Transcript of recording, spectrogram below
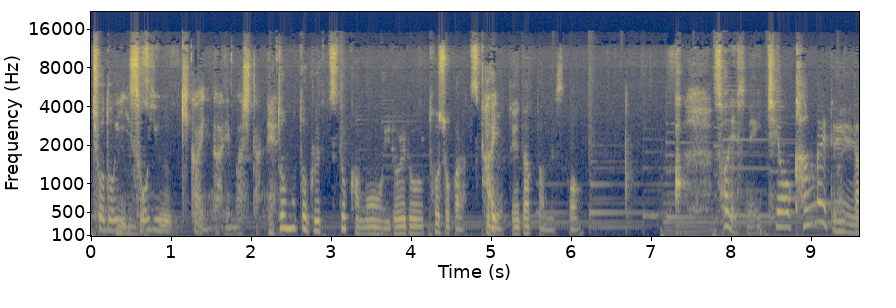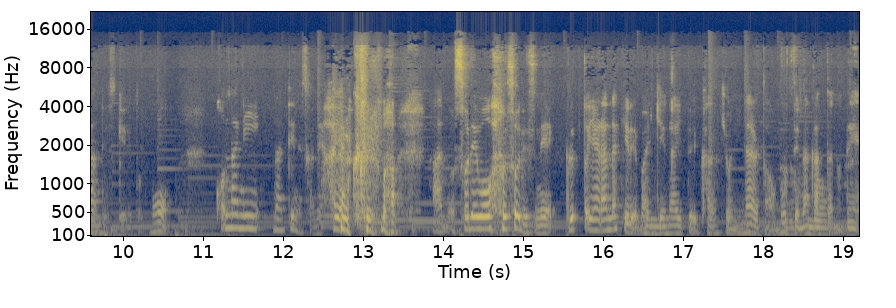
ちょうどいい、うん。そういう機会になりましたもね。ともとグッズとかもいろいろ当初から作る予定だったんですか、そうですね。一応考えてはいたんですけれども、こんなになんていうんですかね早く まああのそれを そうですねぐっとやらなければいけないという環境になるとは思ってなかったので、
